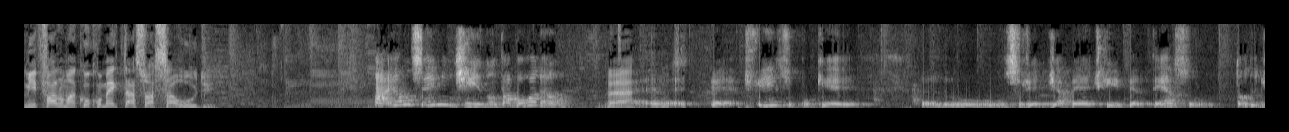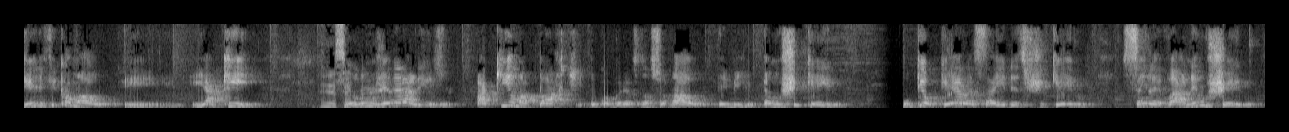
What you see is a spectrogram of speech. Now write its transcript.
Me fala uma coisa, como é que tá a sua saúde? Ah, eu não sei mentir, não tá boa, não. É? É, é difícil, porque é, o, o sujeito diabético e hipertenso, todo dia ele fica mal. E, e aqui, Esse é eu o- não generalizo. Aqui é uma parte do Congresso Nacional, Emílio, é um chiqueiro. O que eu quero é sair desse chiqueiro sem levar nenhum cheiro.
